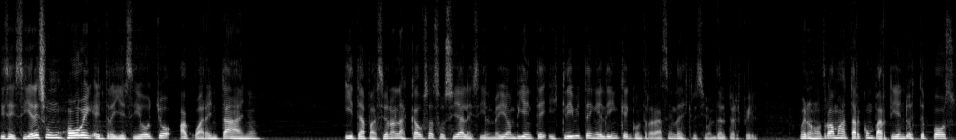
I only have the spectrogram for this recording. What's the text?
Dice, si eres un joven entre 18 a 40 años y te apasionan las causas sociales y el medio ambiente, inscríbete en el link que encontrarás en la descripción del perfil. Bueno, nosotros vamos a estar compartiendo este post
